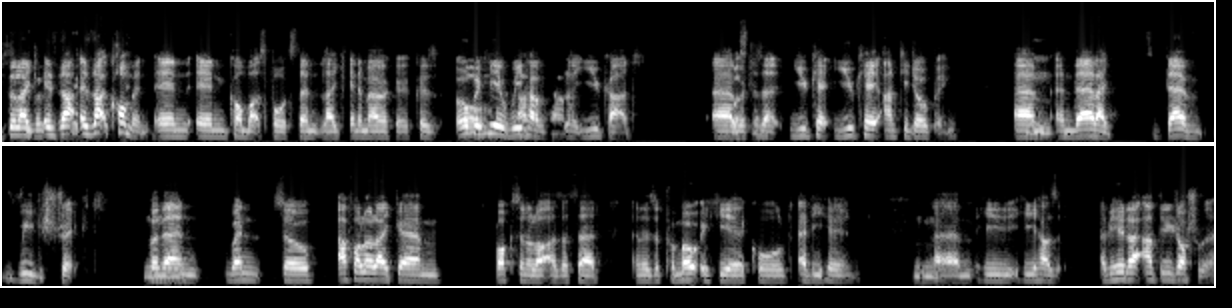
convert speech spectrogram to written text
So like, is that is that common in in combat sports then, like in America? Because over oh, here we have like UKAD, uh, which is a UK UK anti doping, um, mm. and they're like they're really strict. But mm. then when so I follow like um boxing a lot, as I said, and there's a promoter here called Eddie Hearn. Mm-hmm. Um, he he has. Have you heard of Anthony Joshua,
